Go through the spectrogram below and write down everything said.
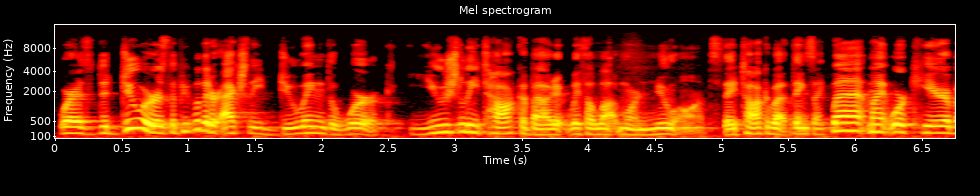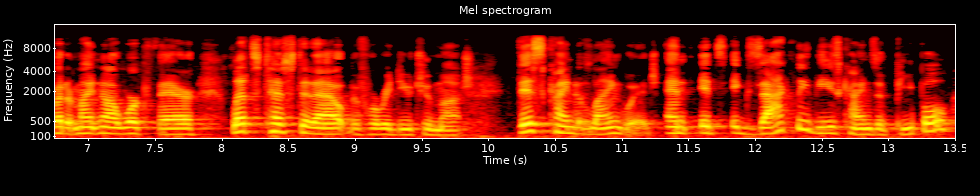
Whereas the doers, the people that are actually doing the work, usually talk about it with a lot more nuance. They talk about things like, well, it might work here, but it might not work there. Let's test it out before we do too much this kind of language. And it's exactly these kinds of people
